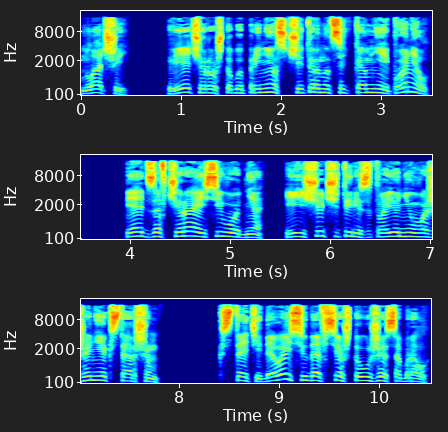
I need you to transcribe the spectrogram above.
младший, к вечеру, чтобы принес 14 камней, понял? Пять за вчера и сегодня, и еще четыре за твое неуважение к старшим. Кстати, давай сюда все, что уже собрал».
